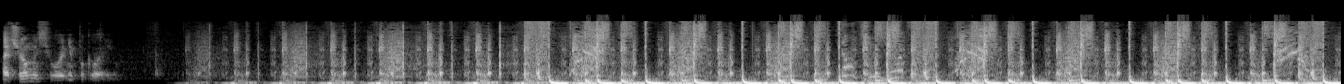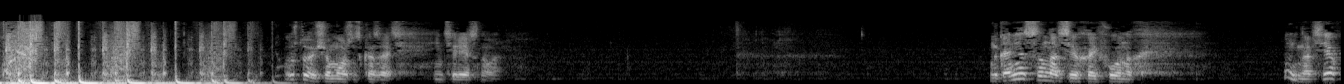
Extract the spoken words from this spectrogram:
о чем мы сегодня поговорим. Сказать интересного? Наконец-то на всех айфонах, ну не на всех,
